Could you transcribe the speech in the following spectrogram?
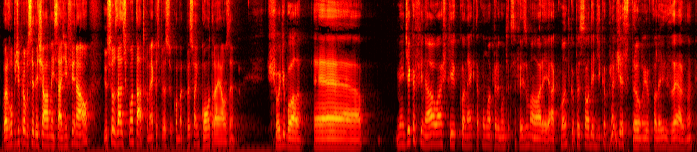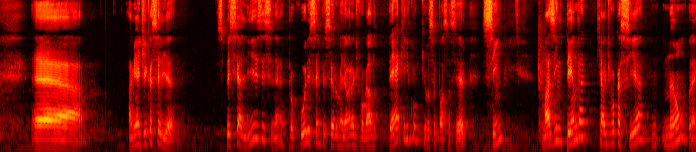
Agora eu vou pedir para você deixar uma mensagem final e os seus dados de contato. Como é que, as pessoas, como é que o pessoal encontra a Elza? Show de bola. É, Minha dica final, acho que conecta com uma pergunta que você fez uma hora. É a quanto que o pessoal dedica para gestão? Eu falei zero, né? É, A minha dica seria especialize-se, né? Procure sempre ser o melhor advogado técnico que você possa ser, sim, mas entenda que a advocacia não, né,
